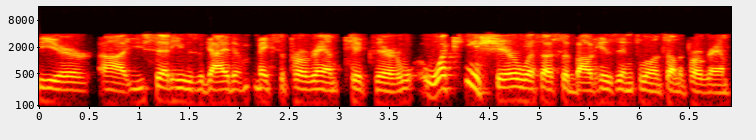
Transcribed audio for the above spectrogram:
the air, uh, you said he was the guy that makes the program tick there. What can you share with us about his influence on the program?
